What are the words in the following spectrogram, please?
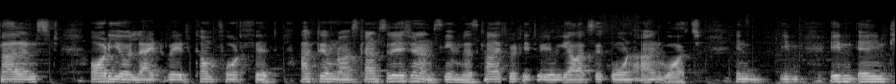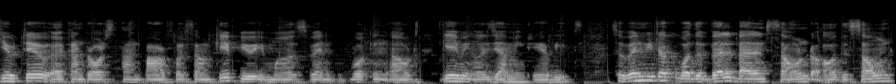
balanced audio, lightweight, comfort fit, active noise cancellation, and seamless connectivity to your Galaxy phone and watch. In, in, in intuitive uh, controls and powerful sound keep you immersed when working out, gaming, or jamming to your beats. So when we talk about the well-balanced sound or the sound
